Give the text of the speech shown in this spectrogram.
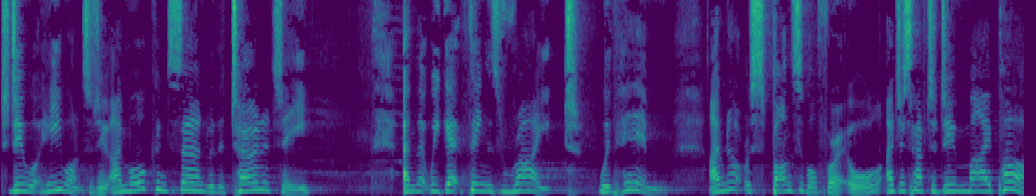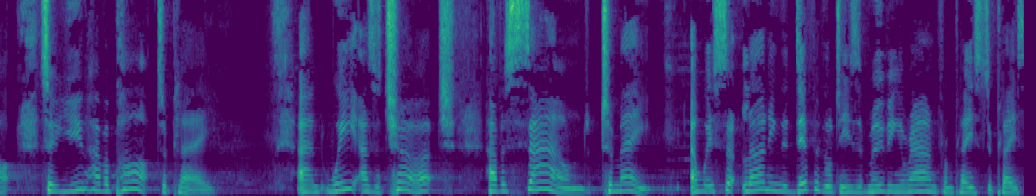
to do what He wants to do. I'm more concerned with eternity and that we get things right with Him. I'm not responsible for it all. I just have to do my part. So you have a part to play. And we as a church have a sound to make. And we're learning the difficulties of moving around from place to place.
